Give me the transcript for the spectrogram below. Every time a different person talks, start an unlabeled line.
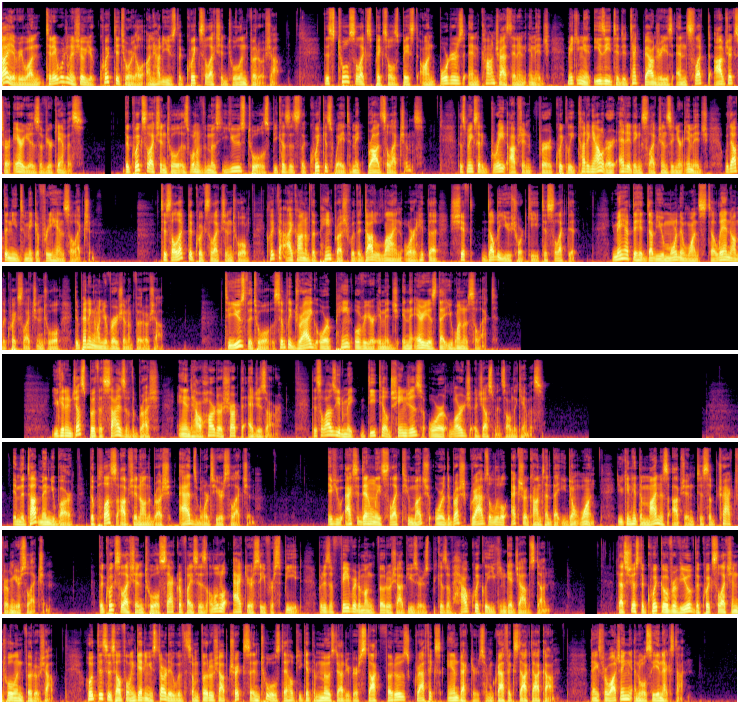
Hi everyone, today we're going to show you a quick tutorial on how to use the Quick Selection tool in Photoshop. This tool selects pixels based on borders and contrast in an image, making it easy to detect boundaries and select objects or areas of your canvas. The Quick Selection tool is one of the most used tools because it's the quickest way to make broad selections. This makes it a great option for quickly cutting out or editing selections in your image without the need to make a freehand selection. To select the Quick Selection tool, click the icon of the paintbrush with a dotted line or hit the Shift W shortkey to select it. You may have to hit W more than once to land on the Quick Selection tool depending on your version of Photoshop. To use the tool, simply drag or paint over your image in the areas that you want to select. You can adjust both the size of the brush and how hard or sharp the edges are. This allows you to make detailed changes or large adjustments on the canvas. In the top menu bar, the plus option on the brush adds more to your selection. If you accidentally select too much or the brush grabs a little extra content that you don't want, you can hit the minus option to subtract from your selection. The quick selection tool sacrifices a little accuracy for speed, but is a favorite among Photoshop users because of how quickly you can get jobs done. That's just a quick overview of the quick selection tool in Photoshop. Hope this is helpful in getting you started with some Photoshop tricks and tools to help you get the most out of your stock photos, graphics, and vectors from graphicstock.com. Thanks for watching, and we'll see you next time.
